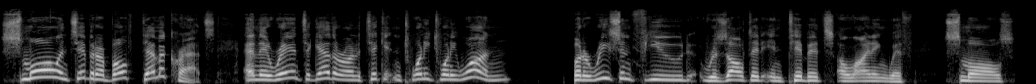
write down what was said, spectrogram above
Small and Tibbitt are both Democrats, and they ran together on a ticket in 2021. But a recent feud resulted in Tibbitt's aligning with Small's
